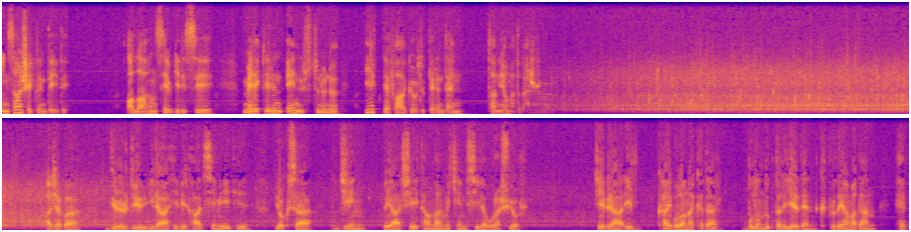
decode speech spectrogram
İnsan şeklindeydi. Allah'ın sevgilisi, meleklerin en üstününü ilk defa gördüklerinden tanıyamadılar. Acaba gördüğü ilahi bir hadise miydi yoksa cin veya şeytanlar mı kendisiyle uğraşıyor? Cebrail kaybolana kadar bulundukları yerden kıpırdayamadan hep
